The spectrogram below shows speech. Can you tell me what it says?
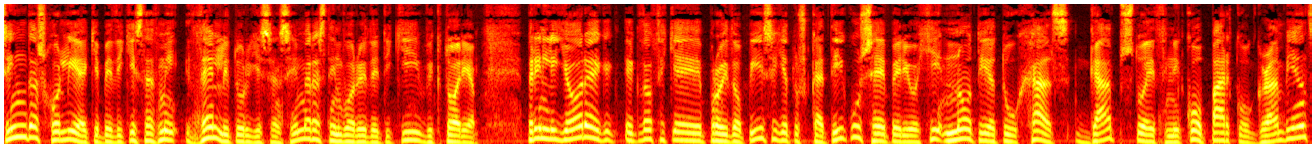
60 σχολεία και παιδικοί σταθμοί δεν λειτουργήσαν σήμερα στην βορειοδυτική Βικτόρια. Πριν λίγη ώρα εκδόθηκε προειδοποίηση για τους κατοίκους σε περιοχή νότια του Hals Gap στο Εθνικό Πάρκο Grambians,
